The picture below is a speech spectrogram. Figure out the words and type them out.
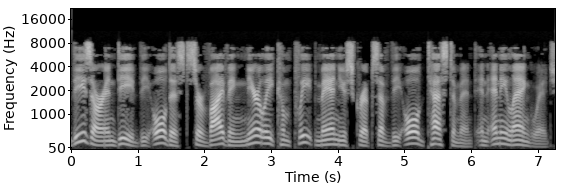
These are indeed the oldest surviving nearly complete manuscripts of the Old Testament in any language.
